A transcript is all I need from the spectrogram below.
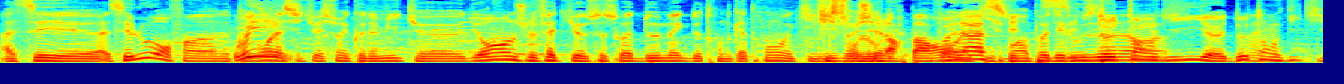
assez, assez lourds, enfin, notamment Oui. la situation économique du ranch, le fait que ce soit deux mecs de 34 ans qui, qui vivent sont chez leurs parents voilà, et qui sont des- un peu des losers. Deux Tanguy, deux Ouais. Tanguy qui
